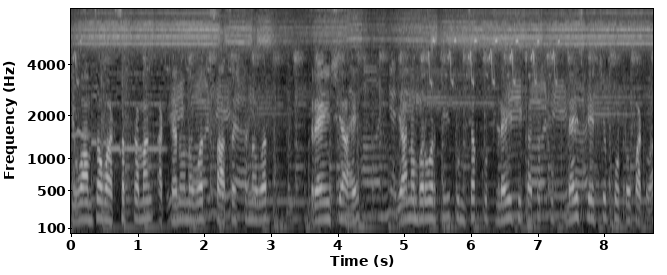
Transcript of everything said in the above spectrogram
किंवा आमचा व्हॉट्सअप क्रमांक अठ्ठ्याण्णव नव्वद सहासष्ट नव्वद त्र्याऐंशी आहे. या नंबरवरती तुमच्या कुठल्याही पिकाच्या कुठल्याही स्टेजचे फोटो पाठवा.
